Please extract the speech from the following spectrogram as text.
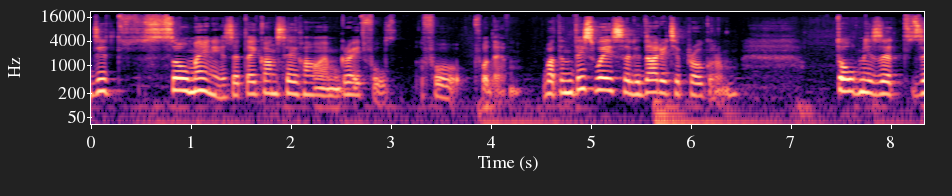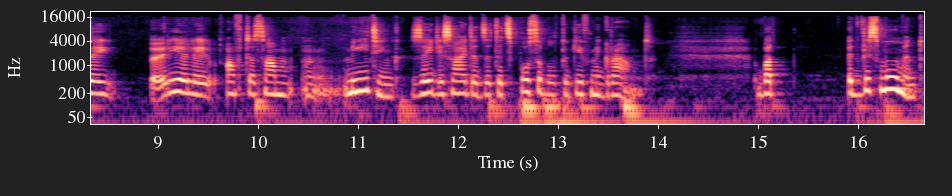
did so many that I can't say how I'm grateful for for them. But in this way, Solidarity program told me that they really after some mm, meeting they decided that it's possible to give me grant but at this moment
